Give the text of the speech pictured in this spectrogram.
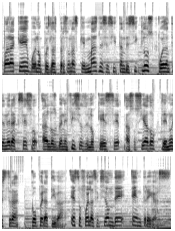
para que bueno pues las personas que más necesitan de ciclos puedan tener acceso a los beneficios de lo que es ser asociado de nuestra cooperativa. Esto fue la sección de entregas.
